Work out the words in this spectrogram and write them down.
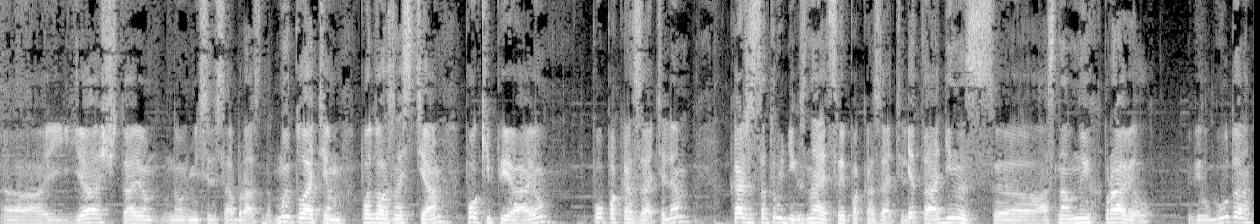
я считаю ну, нецелесообразно. Мы платим по должностям, по KPI, по показателям. Каждый сотрудник знает свои показатели. Это один из э, основных правил Вилгуда.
